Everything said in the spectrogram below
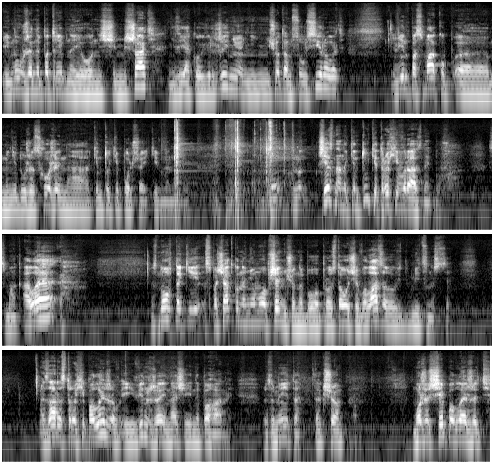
Йому вже не потрібно його ні з чим мішати, ні з якою Вірджинією, ні, нічого там соусірувати. Він по смаку е, мені дуже схожий на Кентукі Польща, який в мене був. Ну, ну, чесно, на Кентукі трохи виразний був смак. Але знов таки спочатку на ньому взагалі нічого не було, просто очі вилазили від міцності. Зараз трохи полежав і він вже іначе і непоганий. Розумієте? Так що, може ще полежить.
